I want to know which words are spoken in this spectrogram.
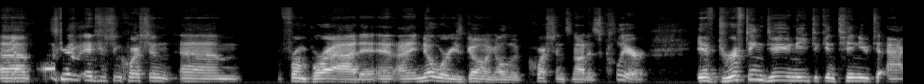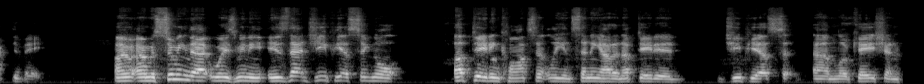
yeah. Kind of an interesting question. Um, from Brad, and I know where he's going, although the question's not as clear. If drifting, do you need to continue to activate? I'm, I'm assuming that what he's meaning is that GPS signal updating constantly and sending out an updated GPS um, location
